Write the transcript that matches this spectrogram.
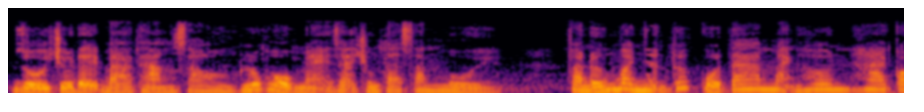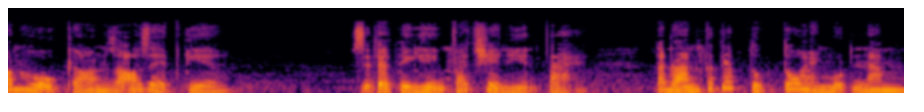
Rồi chưa đầy ba tháng sau, lúc hổ mẹ dạy chúng ta săn mồi, phản ứng và nhận thức của ta mạnh hơn hai con hổ con rõ rệt kia. Dựa theo tình hình phát triển hiện tại, ta đoán cứ tiếp tục tu hành một năm,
